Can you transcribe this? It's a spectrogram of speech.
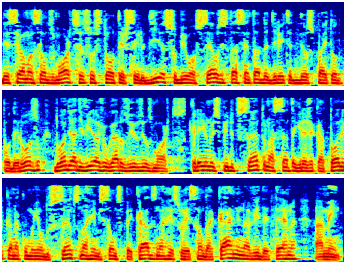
desceu à mansão dos mortos, ressuscitou ao terceiro dia, subiu aos céus, está sentado à direita de Deus Pai Todo-Poderoso, de onde há de vir a julgar os vivos e os mortos. Creio no Espírito Santo, na Santa Igreja Católica, na comunidade comunhão dos santos, na remissão dos pecados, na ressurreição da carne e na vida eterna. Amém.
